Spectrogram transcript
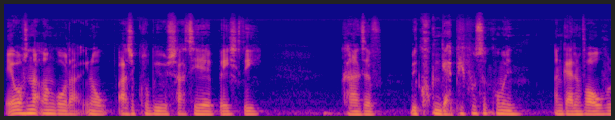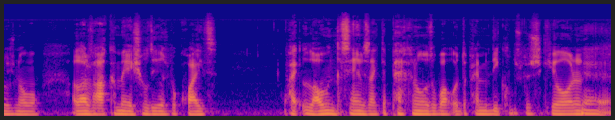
it wasn't that long ago that you know, as a club, we were sat here basically, kind of, we couldn't get people to come in and get involved. with us, You know, a lot of our commercial deals were quite quite low in terms of like the pecking order what the Premier League clubs were securing. Yeah, yeah.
